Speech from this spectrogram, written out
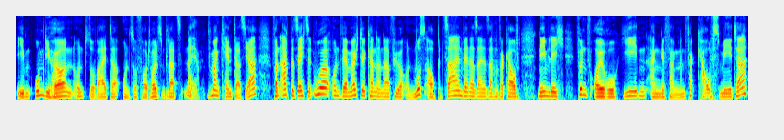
Eben um die Hörn und so weiter und so fort. Holzenplatz, naja, man kennt das ja. Von 8 bis 16 Uhr. Und wer möchte, kann dann dafür und muss auch bezahlen, wenn er seine Sachen verkauft. Nämlich 5 Euro jeden angefangenen Verkauf. Verkaufsmeter.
